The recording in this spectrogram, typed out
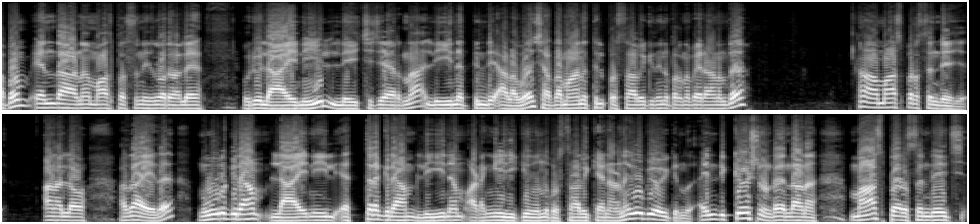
അപ്പം എന്താണ് മാസ് പെർസെന്റേജ് എന്ന് പറഞ്ഞാൽ ഒരു ലായനിയിൽ ലയിച്ചു ചേർന്ന ലീനത്തിന്റെ അളവ് ശതമാനത്തിൽ പ്രസ്താവിക്കുന്നതിന് പറഞ്ഞ പേരാണെന്ത്? ആ മാസ് പെർസെന്റേജ് ആണല്ലോ. അതായത് നൂറ് ഗ്രാം ലായനിയിൽ എത്ര ഗ്രാം ലീനം അടങ്ങിയിരിക്കുന്നു എന്ന് പ്രസ്താവിക്കാനാണ് ഇത് ഉപയോഗിക്കുന്നത്. അതിന്റെ ഇക്വേഷൻ ഉണ്ട്. എന്താണ്? മാസ് പെർസെന്റേജ്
